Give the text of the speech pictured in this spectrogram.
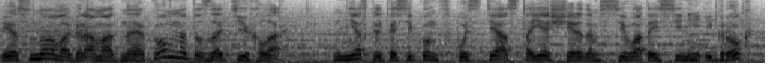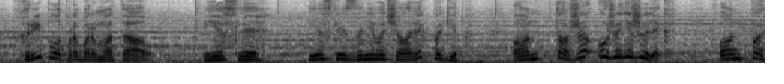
И снова громадная комната затихла. Несколько секунд спустя стоящий рядом с сиватой синий игрок хрипло пробормотал. «Если... если из-за него человек погиб, он тоже уже не жилик. Он по...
